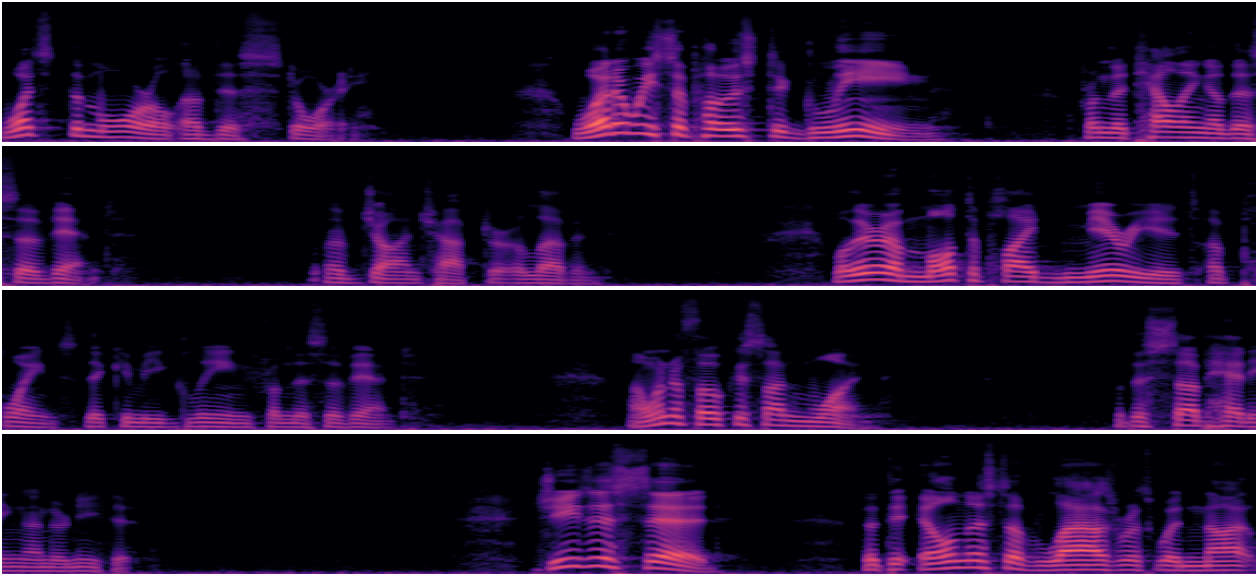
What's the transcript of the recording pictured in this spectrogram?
What's the moral of this story? What are we supposed to glean from the telling of this event? of John chapter 11? Well, there are multiplied myriads of points that can be gleaned from this event. I want to focus on one with a subheading underneath it. Jesus said that the illness of Lazarus would not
